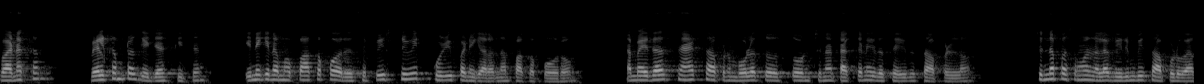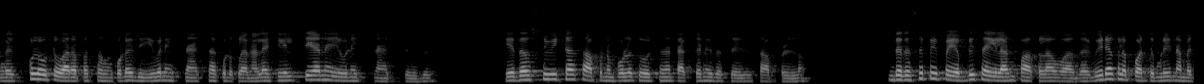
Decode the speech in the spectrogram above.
வணக்கம். Welcome to Geja's kitchen. இன்றைக்கி நம்ம பார்க்க போகிற ரெசிபி ஸ்வீட் குழி பணிகாரம் தான் பார்க்க போகிறோம் நம்ம ஏதாவது ஸ்நாக்ஸ் சாப்பிடும் போல் தோ தோணுச்சுன்னா டக்குன்னு இதை செய்து சாப்பிட்லாம் சின்ன பசங்களும் நல்லா விரும்பி சாப்பிடுவாங்க. ஸ்கூல் விட்டு வர பசங்க கூட இது ஈவினிங் ஸ்நாக்ஸாக கொடுக்கலாம் நல்லா ஹெல்த்தியான ஈவினிங் ஸ்நாக்ஸ் இது. ஏதோ ஸ்வீட்டாக சாப்பிடணும் போல் தோணுச்சுன்னா டக்குன்னு இதை செய்து சாப்பிட்லாம் இந்த ரெசிபி இப்போ எப்படி செய்யலான்னு பார்க்கலாம் வாங்க. வீடியோக்குள்ளே பொறுத்த முன்னாடி நம்ம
